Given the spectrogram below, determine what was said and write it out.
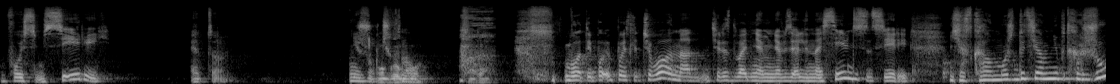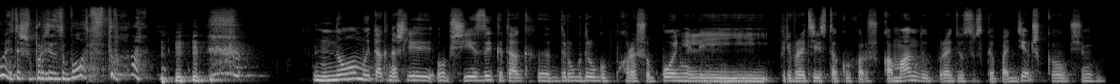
Восемь серий – это не жук Вот, и после чего на, через два дня меня взяли на 70 серий. Я сказала, может быть, я вам не подхожу, это же производство. Но мы так нашли общий язык и так друг другу хорошо поняли и превратились в такую хорошую команду, продюсерская поддержка. В общем,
